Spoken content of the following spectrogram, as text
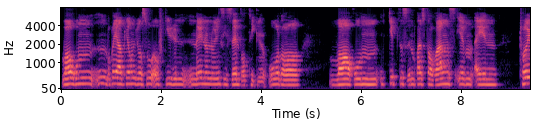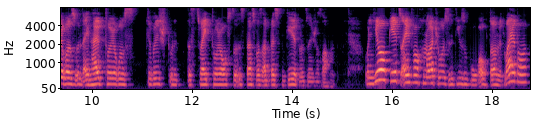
warum hm, reagieren wir so auf die 99 Cent Artikel oder warum gibt es in Restaurants eben ein teures und ein halbteures Gericht und das zweitteuerste ist das, was am besten geht und solche Sachen. Und hier geht es einfach nahtlos in diesem Buch auch damit weiter.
